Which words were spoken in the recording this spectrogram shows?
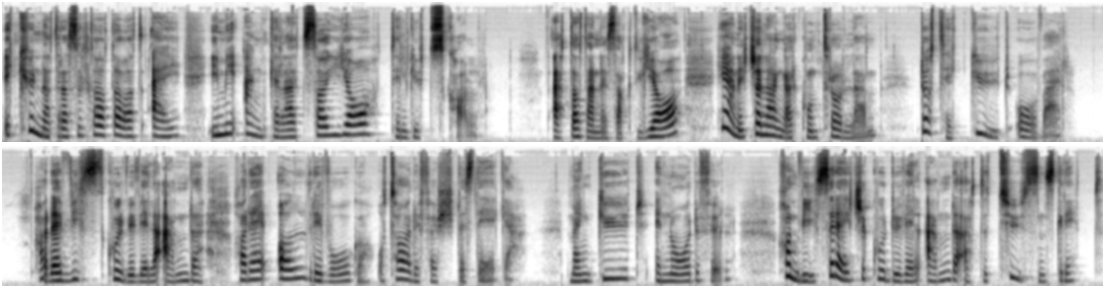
er kun et resultat av at jeg i min enkelhet sa ja til Guds kall. Etter at en har sagt ja, har en ikke lenger kontrollen. Da tar Gud over. Hadde jeg visst hvor vi ville ende, hadde jeg aldri våga å ta det første steget. Men Gud er nådefull. Han viser deg ikke hvor du vil ende etter tusen skritt.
